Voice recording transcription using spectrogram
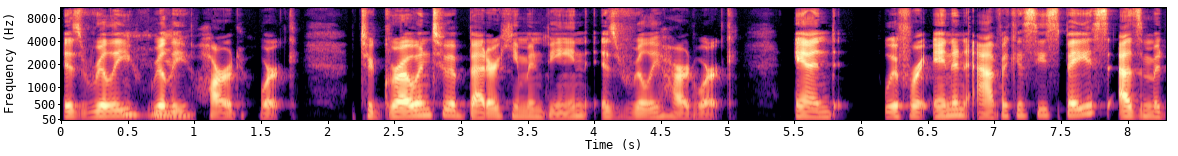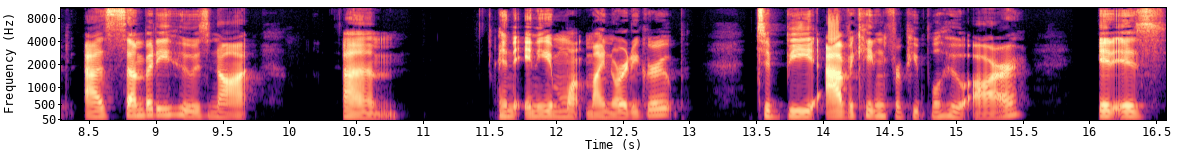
is really, really Mhm. hard work. To grow into a better human being is really hard work. And if we're in an advocacy space as a, as somebody who's not um in any minority group to be advocating for people who are it is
